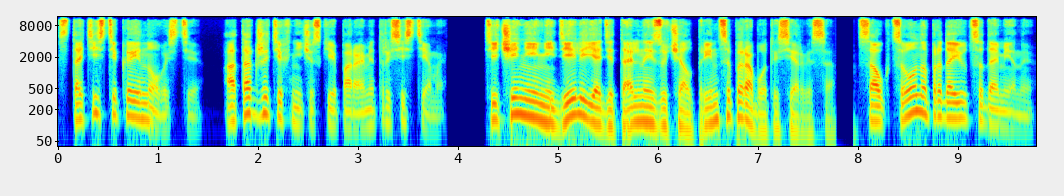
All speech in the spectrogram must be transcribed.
Статистика и новости, а также технические параметры системы. В течение недели я детально изучал принципы работы сервиса. С аукциона продаются домены,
